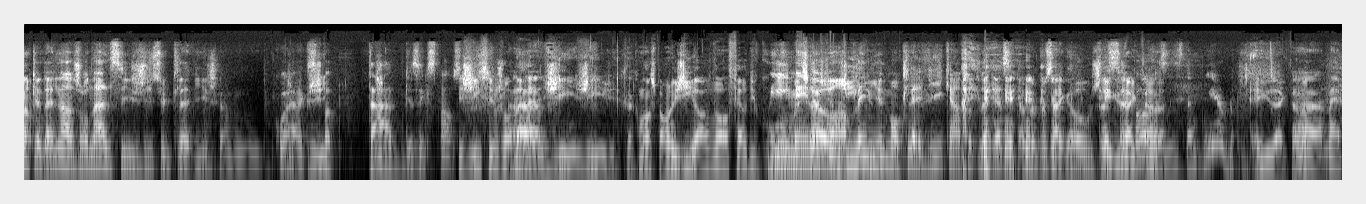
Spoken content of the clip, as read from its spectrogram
ça. que d'aller dans le journal, c'est J sur le clavier. Je suis comme, pourquoi J. pas Qu'est-ce qui se passe? J, c'est le journal. Euh, J, J. Ça commence par un J. On va faire du coup. Oui, mais là, en J. plein milieu de mon clavier, quand tout le reste est un peu plus à gauche, je Exactement. c'était weird. Exactement. Euh, mais bon,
